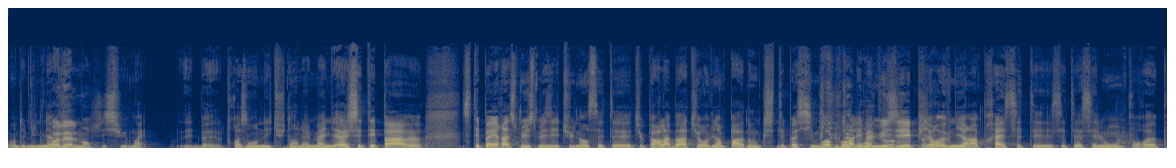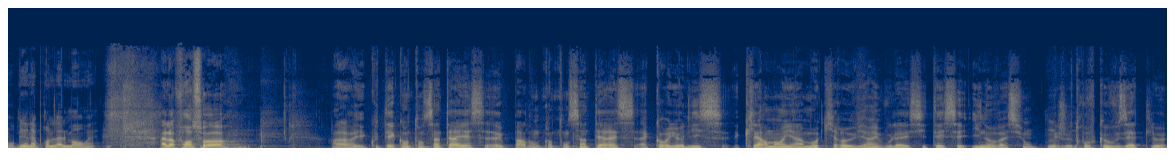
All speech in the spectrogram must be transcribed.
en 2009, parlez allemand j'y suis, ouais. Bah, trois ans en études en Allemagne. Euh, C'était pas, euh, c'était pas Erasmus mes études. hein. C'était, tu pars là-bas, tu reviens pas. Donc c'était pas six mois pour aller m'amuser, puis Ouais. revenir après. C'était, c'était assez long pour euh, pour bien apprendre l'allemand. Ouais. Alors François, Alors écoutez, quand on s'intéresse, euh, pardon, quand on s'intéresse à Coriolis, clairement il y a un mot qui revient et vous l'avez cité, c'est innovation. Mhm. Et je trouve que vous êtes le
